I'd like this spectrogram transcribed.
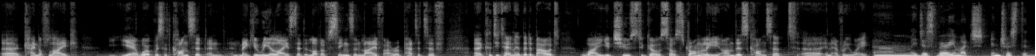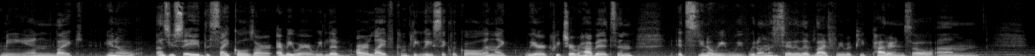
uh, kind of like yeah work with that concept and, and make you realize that a lot of things in life are repetitive. Uh, could you tell me a bit about why you choose to go so strongly on this concept uh, in every way? Um, it just very much interested me and like you know as you say the cycles are everywhere. We live our life completely cyclical and like we are a creature of habits and it's you know we, we, we don't necessarily live life. We repeat patterns. So um,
